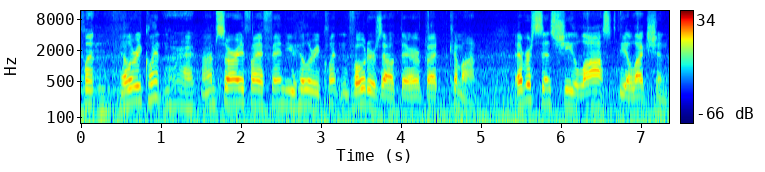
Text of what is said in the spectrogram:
Clinton. Hillary Clinton. All right. I'm sorry if I offend you Hillary Clinton voters out there, but come on. Ever since she lost the election,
